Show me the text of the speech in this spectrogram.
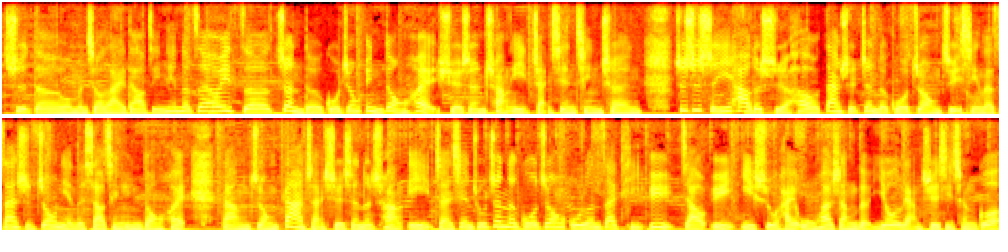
是的，我们就来到今天的最后一则正德国中运动会，学生创意展现青春。这是十一号的时候，淡水正德国中举行了三十周年的校庆运动会，当中大展学生的创意，展现出正德国中无论在体育、教育、艺术还有文化上的优良学习成果。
